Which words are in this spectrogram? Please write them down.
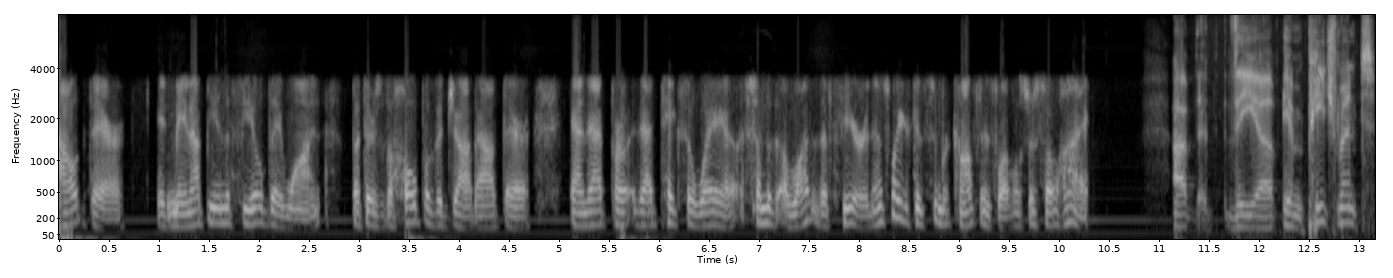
out there. It may not be in the field they want, but there's the hope of a job out there, and that that takes away some of the, a lot of the fear, and that's why your consumer confidence levels are so high. Uh, the uh, impeachment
